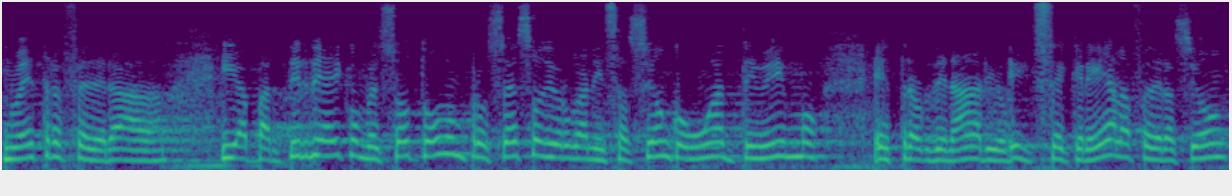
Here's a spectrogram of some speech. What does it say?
nuestras federadas. Y a partir de ahí comenzó todo un proceso de organización con un activismo extraordinario. Y se crea la Federación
